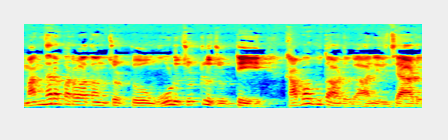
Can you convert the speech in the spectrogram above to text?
మందర పర్వతం చుట్టూ మూడు చుట్లు చుట్టి కబపుతాడుగా నిలిచాడు.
